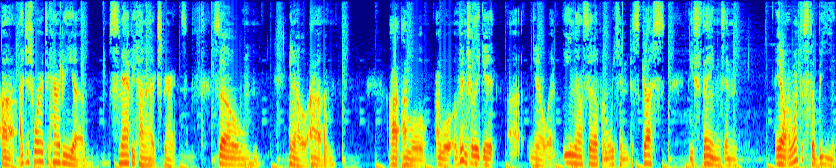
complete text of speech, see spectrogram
Uh, I just want it to kind of be a snappy kind of experience. So, you know, um, I, I, will I will eventually get uh, you know an email set up and we can discuss these things and you know I want this to be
